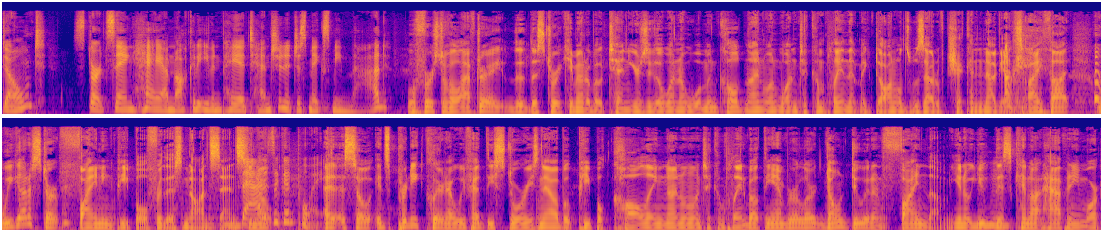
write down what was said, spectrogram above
don't start saying, "Hey, I'm not going to even pay attention," it just makes me mad. Well, first of all, after I, the, the, story came out about 10 years ago when a woman called 911 to complain that McDonald's was out of chicken nuggets, okay. I thought we got to start fining people for this nonsense. That you know, is a good point. Uh, so it's pretty clear now. We've had these stories now about people calling 911 to complain about the Amber Alert. Don't do it and fine them. You know, you, mm-hmm. this cannot happen anymore.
